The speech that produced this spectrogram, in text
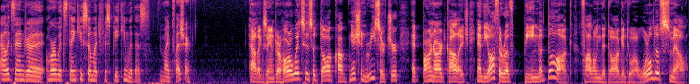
Alexandra Horowitz, thank you so much for speaking with us. My pleasure. Alexandra Horowitz is a dog cognition researcher at Barnard College and the author of Being a Dog Following the Dog into a World of Smell.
